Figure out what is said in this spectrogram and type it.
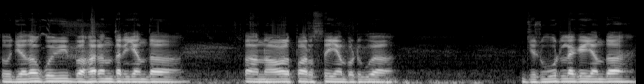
ਸੋ ਜਦੋਂ ਕੋਈ ਵੀ ਬਾਹਰ ਅੰਦਰ ਜਾਂਦਾ, ਤਾਂ ਨਾਲ ਪਰਸ ਜਾਂ ਬਟੂਆ ਜ਼ਰੂਰ ਲੱਗੇ ਜਾਂਦਾ।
